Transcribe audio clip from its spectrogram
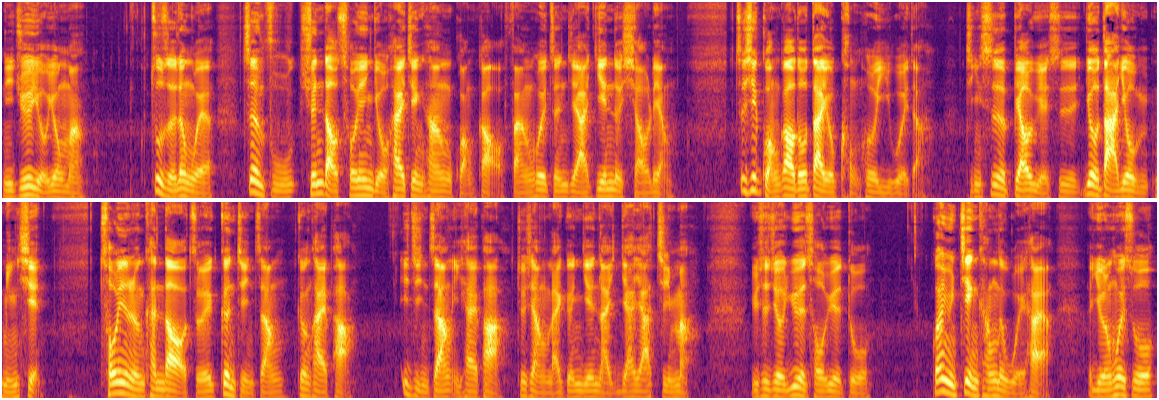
你觉得有用吗？作者认为啊，政府宣导抽烟有害健康的广告，反而会增加烟的销量。这些广告都带有恐吓意味的，警示的标语也是又大又明显。抽烟人看到只会更紧张、更害怕。一紧张一害怕，就想来根烟来压压惊嘛，于是就越抽越多。关于健康的危害啊，有人会说，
